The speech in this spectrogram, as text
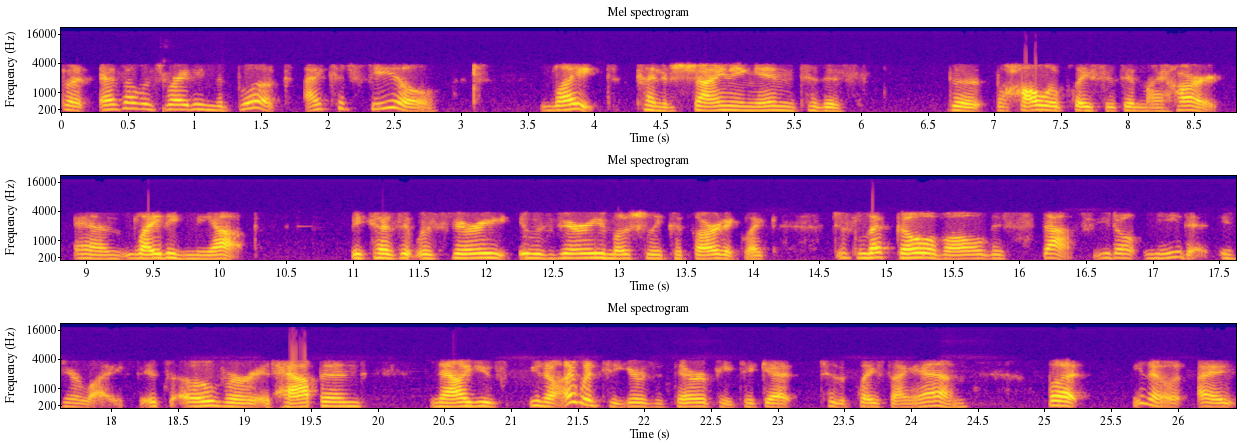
but as I was writing the book, I could feel light kind of shining into this the the hollow places in my heart and lighting me up because it was very it was very emotionally cathartic. Like just let go of all this stuff. You don't need it in your life. It's over. It happened. Now you've you know i went to years of therapy to get to the place i am but you know i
